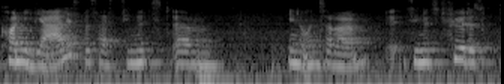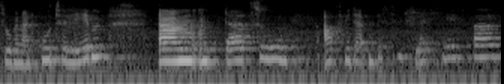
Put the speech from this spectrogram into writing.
konvivial ist, das heißt, sie nützt ähm, in unserer, sie nützt für das sogenannte gute Leben. Ähm, und dazu auch wieder ein bisschen schlecht lesbar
